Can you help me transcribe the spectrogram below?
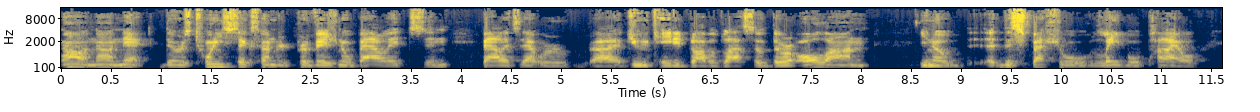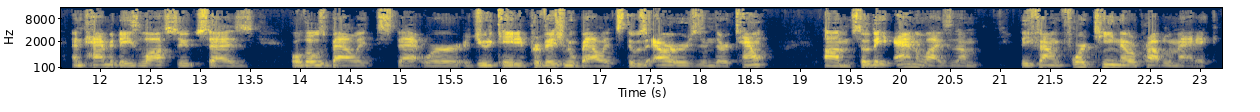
Oh, no, Nick. There was 2,600 provisional ballots and ballots that were uh, adjudicated, blah, blah, blah. So they were all on, you know, the special label pile. And Hamadeh's lawsuit says, well, those ballots that were adjudicated provisional ballots, there was errors in their count. Um, so they analyzed them. They found 14 that were problematic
